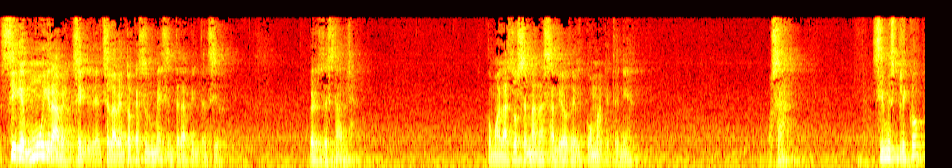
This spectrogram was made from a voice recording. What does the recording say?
sigue muy grave, se, se la aventó casi un mes en terapia intensiva, pero está estable. Como a las dos semanas salió del coma que tenía. O sea, ¿sí me explico?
